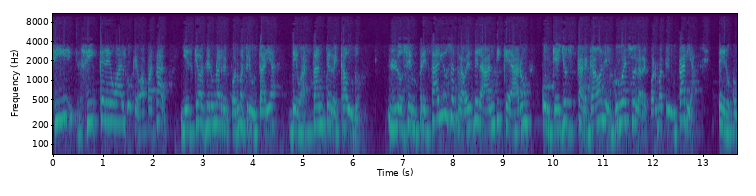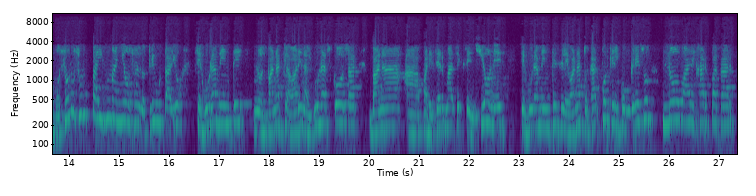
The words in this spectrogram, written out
Sí, sí creo algo que va a pasar y es que va a ser una reforma tributaria de bastante recaudo. Los empresarios a través de la ANDI quedaron con que ellos cargaban el grueso de la reforma tributaria, pero como somos un país mañoso en lo tributario, seguramente nos van a clavar en algunas cosas, van a, a aparecer más exenciones, seguramente se le van a tocar porque el Congreso no va a dejar pasar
